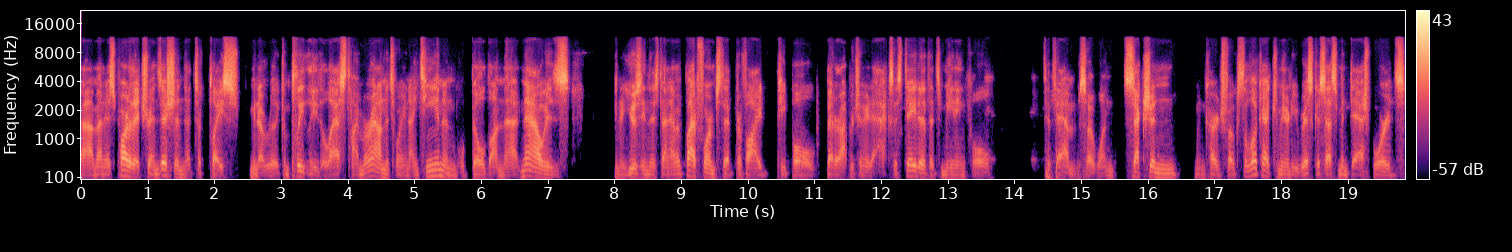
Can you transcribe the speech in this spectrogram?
Um, and as part of that transition that took place, you know, really completely the last time around in 2019, and we'll build on that now is, you know, using this dynamic platforms that provide people better opportunity to access data that's meaningful to them. So one section we encourage folks to look at community risk assessment dashboards.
